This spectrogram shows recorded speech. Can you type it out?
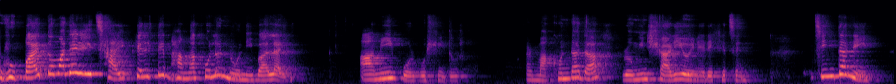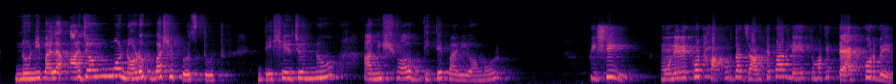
উপায় তোমাদের এই ছাই ফেলতে ভাঙা হলো ননিবালাই। আমিই পরবো সিঁদুর। আর মাখন দাদা রঙিন শাড়িও এনে রেখেছেন। চিন্তা নেই ননিবালা আজন্ম নরকবাসে প্রস্তুত। দেশের জন্য আমি সব দিতে পারি অমর। পিসি মনে রেখো ঠাকুরদা জানতে পারলে তোমাকে ত্যাগ করবেন।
